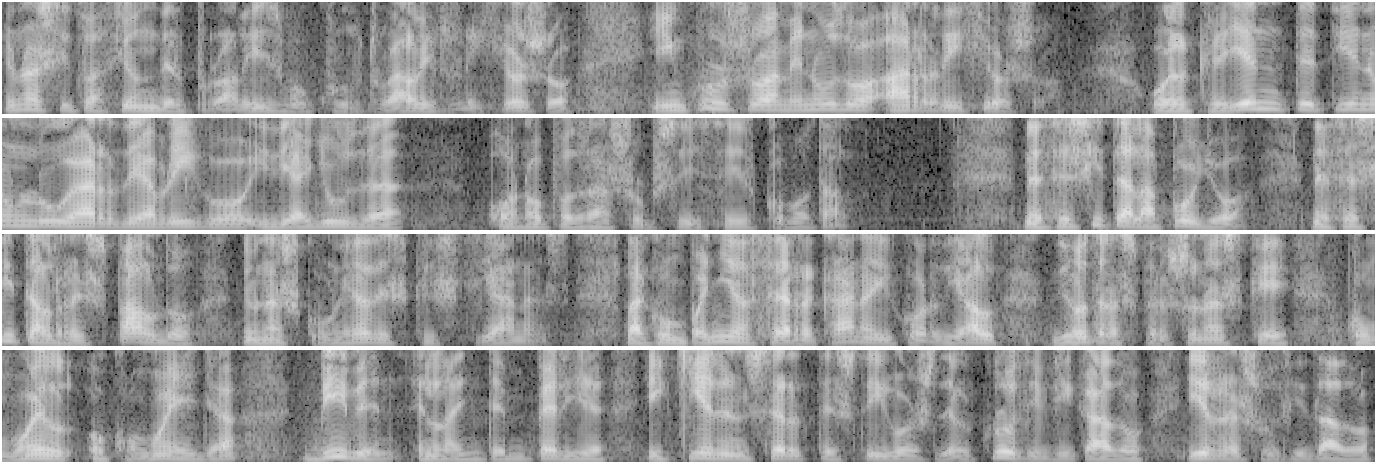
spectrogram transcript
en una situación del pluralismo cultural y religioso, incluso a menudo religioso, o el creyente tiene un lugar de abrigo y de ayuda o no podrá subsistir como tal. Necesita el apoyo, necesita el respaldo de unas comunidades cristianas, la compañía cercana y cordial de otras personas que, como él o como ella, viven en la intemperie y quieren ser testigos del crucificado y resucitado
